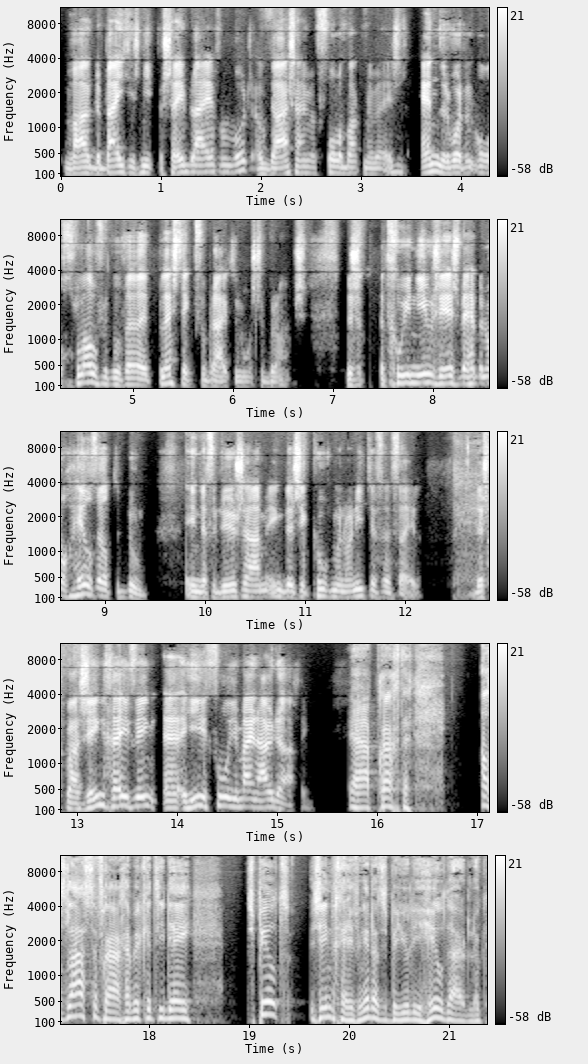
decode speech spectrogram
Waar de bijtjes niet per se blij van wordt. Ook daar zijn we volle bak mee bezig. En er wordt een ongelooflijke hoeveelheid plastic verbruikt in onze branche. Dus het, het goede nieuws is, we hebben nog heel veel te doen in de verduurzaming. Dus ik hoef me nog niet te vervelen. Dus qua zingeving, eh, hier voel je mijn uitdaging. Ja, prachtig. Als laatste vraag heb ik het idee, speelt zingeving, hè, dat is bij jullie heel duidelijk,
